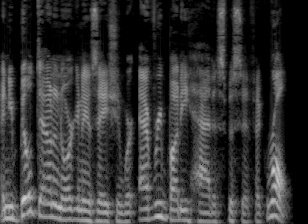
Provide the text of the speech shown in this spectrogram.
and you built down an organization where everybody had a specific role.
